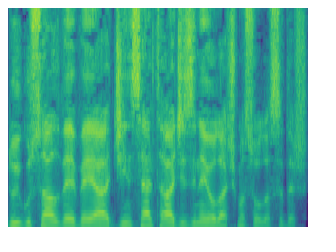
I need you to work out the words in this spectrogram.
duygusal ve veya cinsel tacizine yol açması olasıdır.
